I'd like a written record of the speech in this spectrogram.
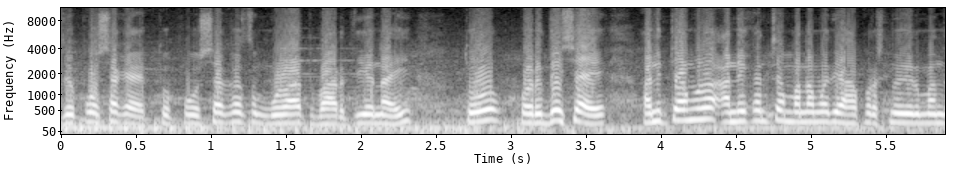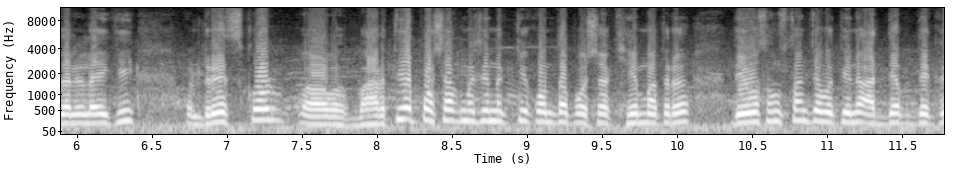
जे पोशाख आहे तो पोशाखच मुळात भारतीय नाही. तो परदेशी आहे. आणि त्यामुळं अनेकांच्या मनामध्ये हा प्रश्न निर्माण झालेला आहे की ड्रेस कोड भारतीय पोशाख म्हणजे नक्की कोणता पोशाख? हे मात्र देवसंस्थांच्या वतीनं अद्याप देख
